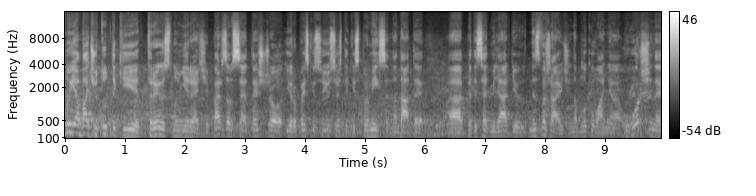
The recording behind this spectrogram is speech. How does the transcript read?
Ну я бачу тут такі три основні речі. Перш за все, те, що Європейський Союз все ж таки спромігся надати е, 50 мільярдів, незважаючи на блокування Угорщини,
